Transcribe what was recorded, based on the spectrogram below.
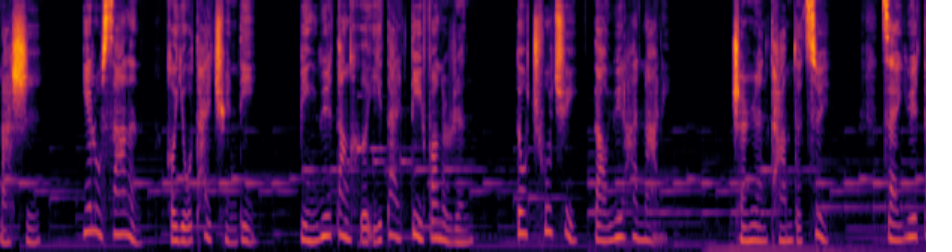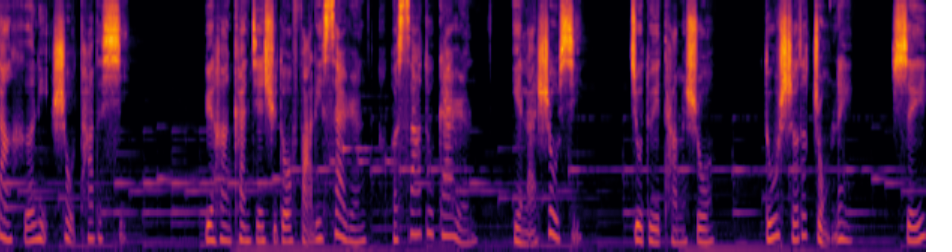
那时，耶路撒冷和犹太全地，并约旦河一带地方的人，都出去到约翰那里，承认他们的罪，在约旦河里受他的洗。约翰看见许多法利赛人和撒都该人也来受洗，就对他们说。毒蛇的种类，谁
